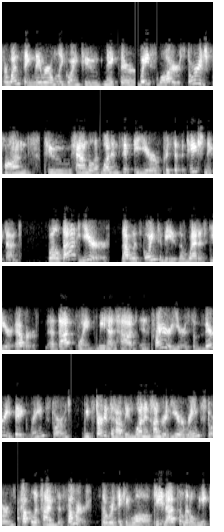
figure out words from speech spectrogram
for one thing, they were only going to make their wastewater storage ponds to handle a 1 in 50 year precipitation event. Well, that year, that was going to be the wettest year ever. At that point, we had had in prior years some very big rainstorms. We'd started to have these one in hundred year rainstorms a couple of times this summer. So we're thinking, well, gee, that's a little weak,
